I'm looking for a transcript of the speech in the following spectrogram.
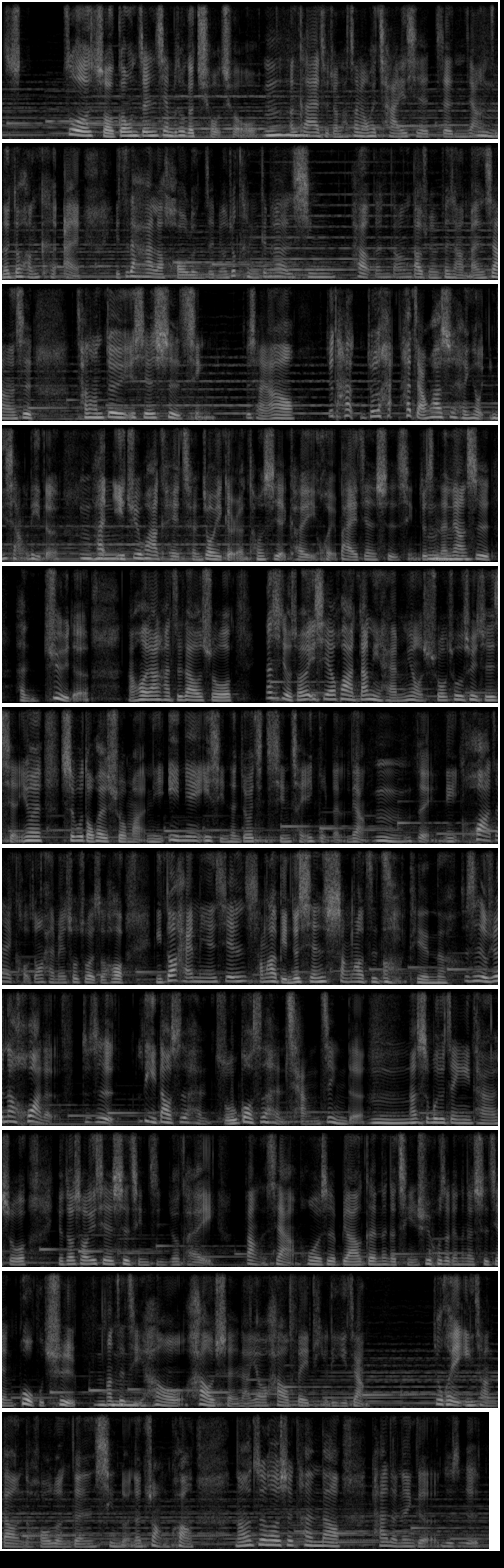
做手工针线不是有个球球，嗯，很可爱的球球，它上面会插一些针，这样子，那都很可爱，也是在他的喉咙这边，我就可能跟他的心，还有跟刚刚道玄分享蛮像的是，常常对于一些事情就想要。就他，就是他，他讲话是很有影响力的。他一句话可以成就一个人，同时也可以毁败一件事情，就是能量是很巨的。然后让他知道说，但是有时候一些话，当你还没有说出去之前，因为师傅都会说嘛，你意念一形成，就会形成一股能量。嗯，对你话在口中还没说出的时候，你都还没先伤到别人，就先伤到自己。天哪！就是我觉得那话的，就是力道是很足够，是很强劲的。嗯，那师傅就建议他说，有的时候一些事情你就可以。放下，或者是不要跟那个情绪或者跟那个事件过不去，让自己耗耗神啊，又耗费体力，这样就会影响到你的喉轮跟心轮的状况。然后最后是看到他的那个就是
